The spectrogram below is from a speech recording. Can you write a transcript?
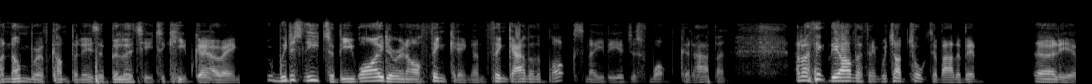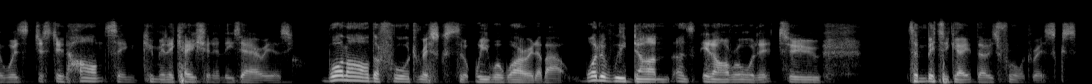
a number of companies' ability to keep going. We just need to be wider in our thinking and think out of the box, maybe, of just what could happen. And I think the other thing, which I've talked about a bit earlier, was just enhancing communication in these areas. What are the fraud risks that we were worried about? What have we done as in our audit to to mitigate those fraud risks?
